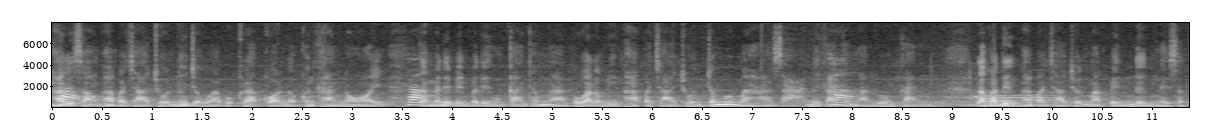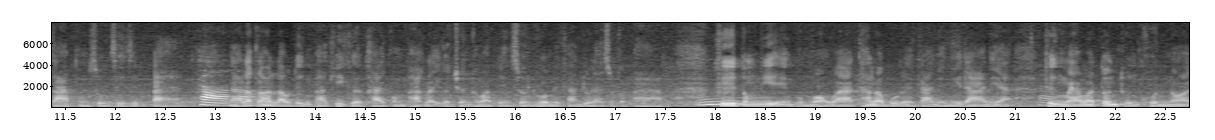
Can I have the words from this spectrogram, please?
ภาพที่ค่ะสองภาพประชาชน เนื่องจากว่าบุคลากรเราค่อนข้างน้อยค่ะแต่ไม่ได้เป็นประเด็นของการทำงาน เพราะว่าเรามีภาคประชาชนจำนวนอืมมหาศาลในการค่ะทำงานร่วมกันอ๋อแล้วก็ดึงภาคประชาชนมาเป็นหนึ่งในสตาฟของศูนย์48ค่ะนะแล้วก็เราดึงภาคีเครือข่ายของภาคและเอกชนเข้ามาเป็นส่วนร่วมในการดูแลสุขภาพมคือตรงนี้เองผมมองว่าถ้าเราบูรณาการอย่างนี้ได้เนี่ยค่ะถึงแม้ว่าต้นทุนคนน้อย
